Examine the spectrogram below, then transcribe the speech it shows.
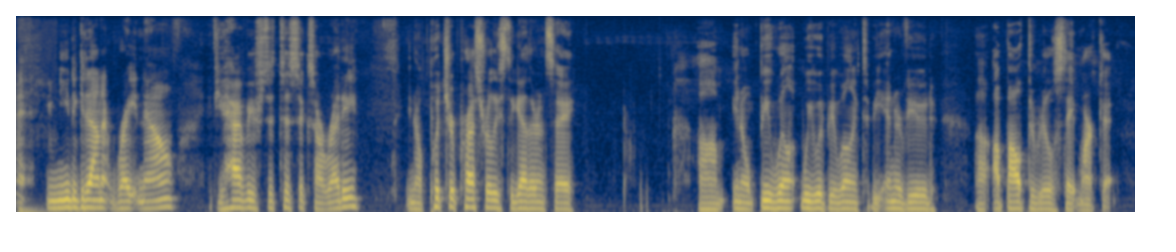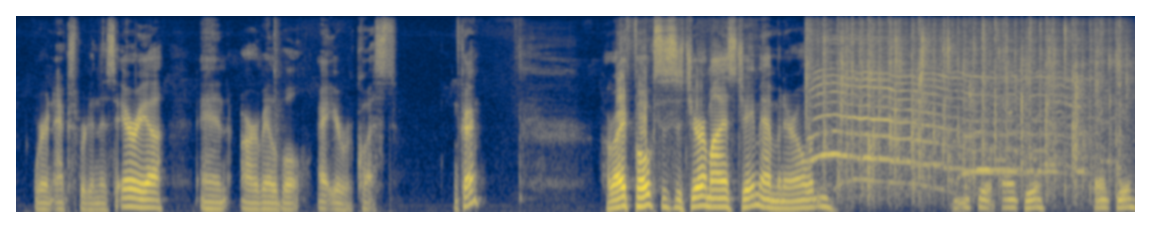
You need to get on it right now if you have your statistics already, you know, put your press release together and say, um, you know, be will we would be willing to be interviewed uh, about the real estate market. We're an expert in this area and are available at your request. Okay? All right, folks, this is Jeremiah's J Man Monero. Thank you, thank you, thank you.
